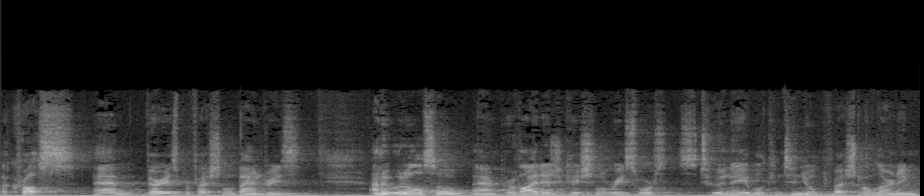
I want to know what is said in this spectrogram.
across um, various professional boundaries. And it would also um, provide educational resources to enable continual professional learning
